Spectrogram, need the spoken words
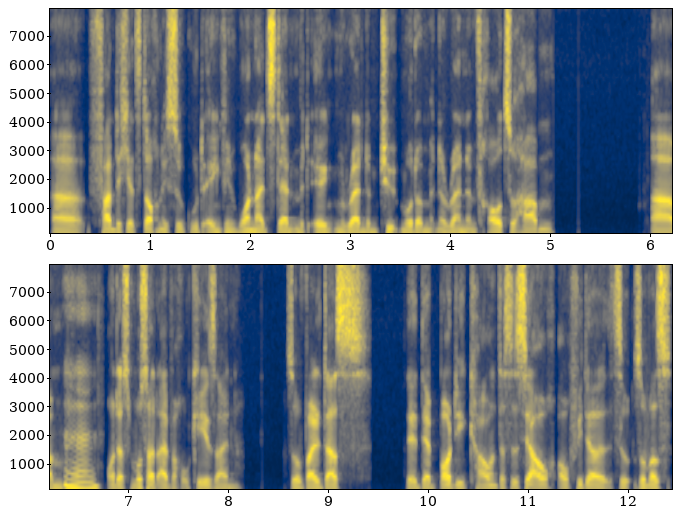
äh, fand ich jetzt doch nicht so gut, irgendwie einen One-Night-Stand mit irgendeinem random Typen oder mit einer random Frau zu haben. Ähm, Mhm. und das muss halt einfach okay sein. So, weil das, der, der Bodycount, das ist ja auch, auch wieder so, so was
